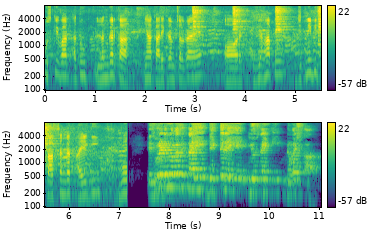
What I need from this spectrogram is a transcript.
उसके बाद अटूट लंगर का यहाँ कार्यक्रम चल रहा है और यहाँ पे जितनी भी सात संगत आएगी, वो इस बुलेटिन में बस इतना ही। देखते रहिए न्यूज़ 19 नमस्कार।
